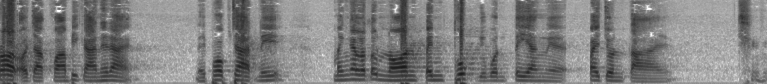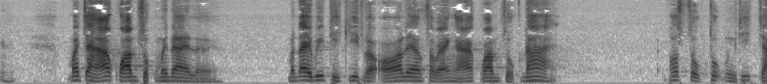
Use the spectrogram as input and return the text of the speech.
รอดออกจากความพิการให้ได้ ในภพชาตินี้ ไม่งั้นเราต้องนอนเป็นทุกข์อยู่บนเตียงเนี่ย ไปจนตาย มันจะหาความสุขไม่ได้เลย มันได้วิธีคิดว่าอ๋อเรายังแสวงหาความสุขได้ เพราะสุขทุกข์อยู่ที่ใจ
